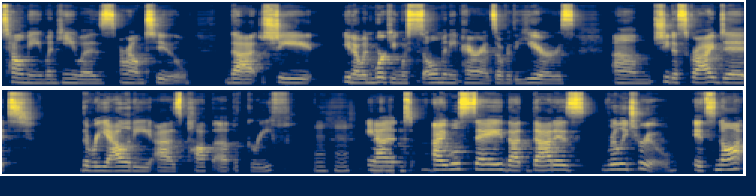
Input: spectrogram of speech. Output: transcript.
tell me when he was around two that she, you know, in working with so many parents over the years, um, she described it, the reality as pop up grief. mm-hmm. And I will say that that is really true. It's not,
